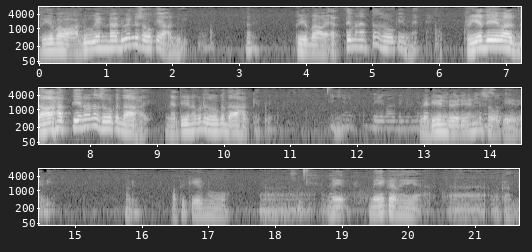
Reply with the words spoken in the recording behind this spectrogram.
ප්‍රිය බව අඩුවෙන්ඩ අඩුවෙන්ට ශෝකය අඩුයි. ප්‍රිය භාව ඇත්තෙම නැත්තම් ශෝකෙන් නෑ. ප්‍රිය දේවල් දාහත් තියෙනවන සෝක දාහයි නැතිවෙනකොට සෝක දාහක් ඇතිව. වැඩිවෙන්ඩ වැඩිවෙන්ට සෝකය වැඩි. අපි කියමු මේක මේ මොකක්ද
